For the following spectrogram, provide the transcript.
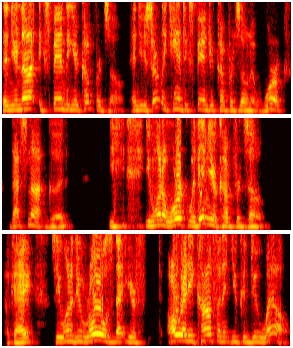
then you're not expanding your comfort zone. And you certainly can't expand your comfort zone at work. That's not good. You, you want to work within your comfort zone. Okay. So you want to do roles that you're already confident you could do well.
